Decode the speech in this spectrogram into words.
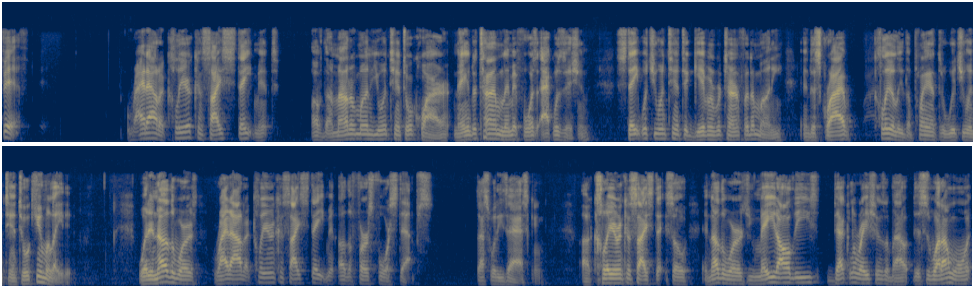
Fifth, write out a clear, concise statement of the amount of money you intend to acquire, name the time limit for its acquisition, state what you intend to give in return for the money, and describe clearly the plan through which you intend to accumulate it. What, in other words, write out a clear and concise statement of the first four steps. That's what he's asking. A clear and concise. St- so, in other words, you made all these declarations about this is what I want,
